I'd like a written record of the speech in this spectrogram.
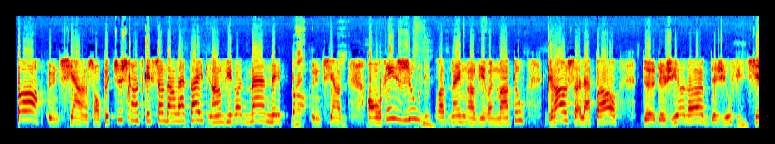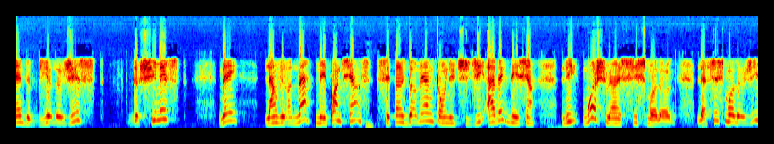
pas une science. On peut-tu se rentrer ça dans la tête? L'environnement n'est pas une science. On résout des problèmes environnementaux grâce à l'apport de, de géologues, de géophysiciens, de biologistes, de chimistes. Mais l'environnement n'est pas une science, c'est un domaine qu'on étudie avec des sciences. moi, je suis un sismologue. La sismologie,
